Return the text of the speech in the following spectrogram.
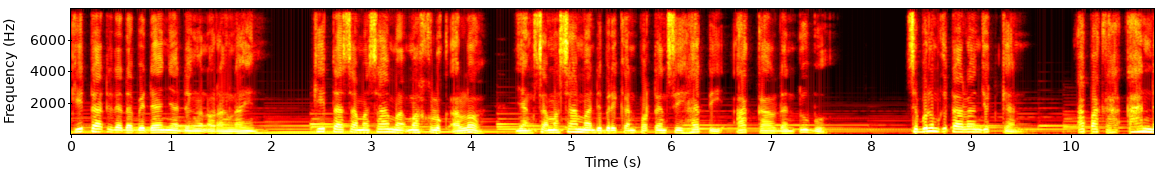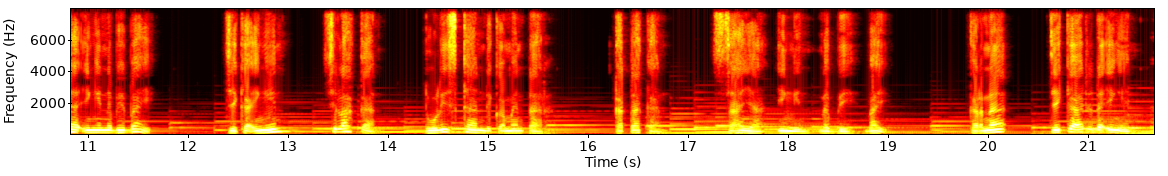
Kita tidak ada bedanya dengan orang lain. Kita sama-sama makhluk Allah yang sama-sama diberikan potensi hati, akal, dan tubuh. Sebelum kita lanjutkan, apakah Anda ingin lebih baik? Jika ingin, silahkan tuliskan di komentar. Katakan, saya ingin lebih baik. Karena jika tidak ingin,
